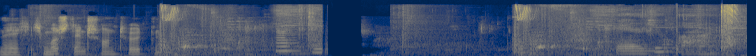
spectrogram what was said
Nee, ich, ich muss den schon töten. There you are.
